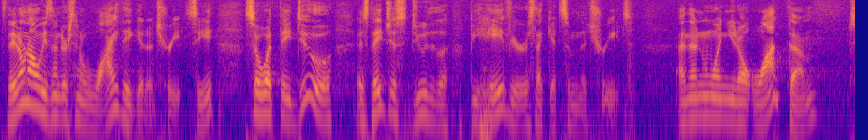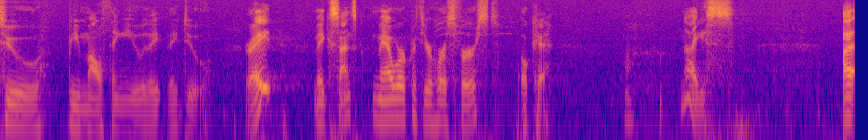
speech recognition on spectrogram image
So they don't always understand why they get a treat, see? So what they do is they just do the behaviors that gets them the treat. And then when you don't want them to be mouthing you, they, they do. Right? Makes sense? May I work with your horse first? Okay. Nice. I,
